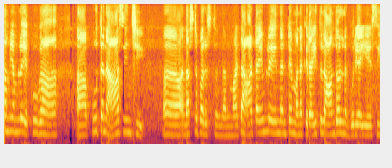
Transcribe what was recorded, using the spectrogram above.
సమయంలో ఎక్కువగా ఆ పూతను ఆశించి నష్టపరుస్తుంది అనమాట ఆ టైంలో ఏంటంటే మనకి రైతులు ఆందోళనకు గురి అయ్యేసి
